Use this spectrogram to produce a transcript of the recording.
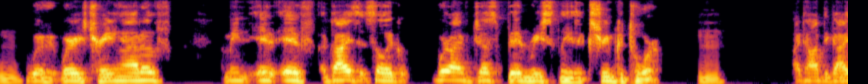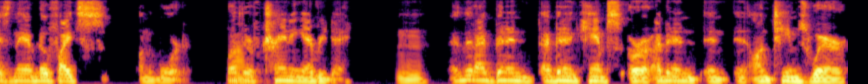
mm. where where he's training out of. I mean, if, if a guy's so like where I've just been recently is Xtreme Couture. Mm. I talk to guys and they have no fights on the board, but wow. they're training every day. Mm-hmm. And then I've been in I've been in camps or I've been in, in, in on teams where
